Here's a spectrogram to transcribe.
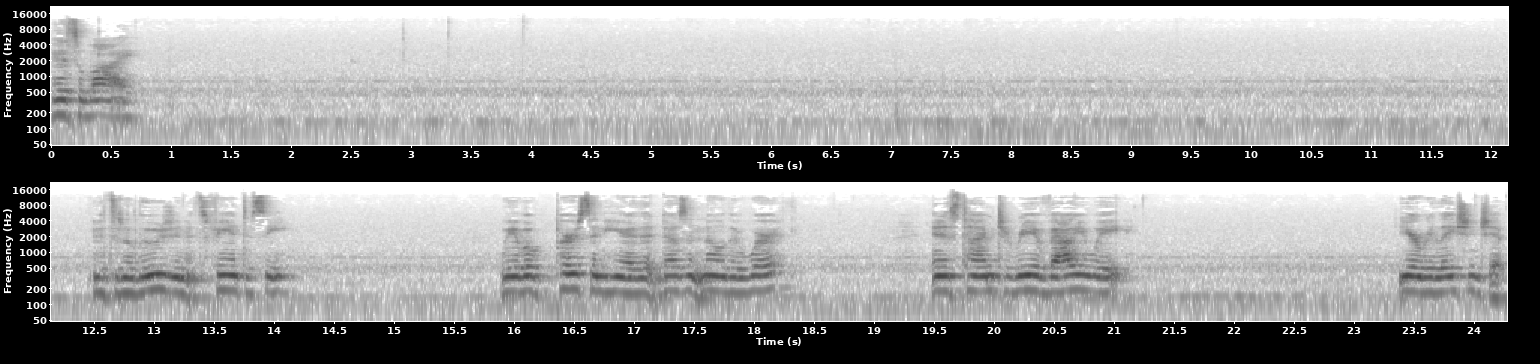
It's a lie. It's an illusion, it's fantasy. We have a person here that doesn't know their worth, and it's time to reevaluate your relationship.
